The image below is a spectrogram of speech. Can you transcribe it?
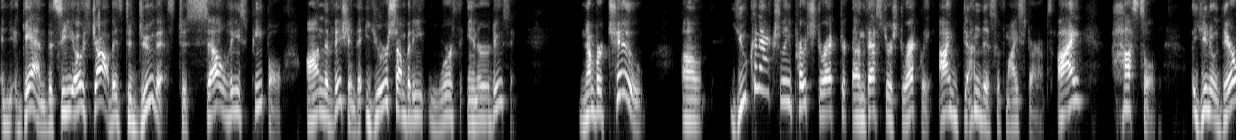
And again, the CEO's job is to do this, to sell these people on the vision that you're somebody worth introducing. Number two, um, you can actually approach director investors directly. I've done this with my startups. I hustled. You know, their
